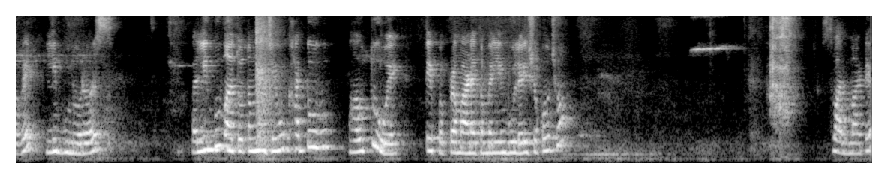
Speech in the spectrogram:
હવે લીંબુનો રસ. લીંબુમાં તો તમને જેવું ખાટું ભાવતું હોય તે પ્રમાણે તમે લીંબુ લઈ શકો છો. સ્વાદ માટે.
